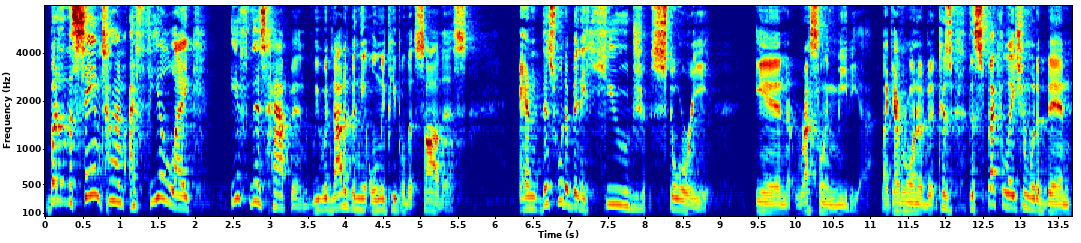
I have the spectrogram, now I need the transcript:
But at the same time, I feel like if this happened, we would not have been the only people that saw this. And this would have been a huge story in wrestling media. Like everyone would be, because the speculation would have been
